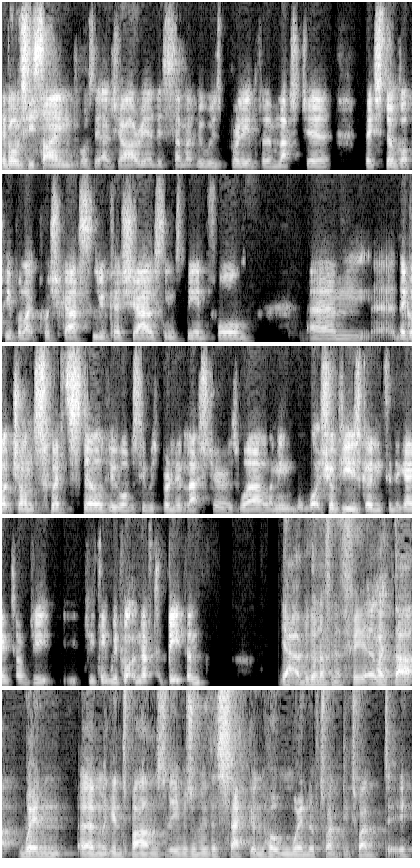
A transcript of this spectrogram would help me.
They've obviously signed, was it Ejaria this summer, who was brilliant for them last year. They've still got people like Puscas. Lucas João seems to be in form. Um, they got John Swift still, who obviously was brilliant last year as well. I mean, what's your views going into the game, Tom? Do you, do you think we've got enough to beat them? Yeah, we've got nothing to fear. Like that win um, against Barnsley was only the second home win of 2020,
